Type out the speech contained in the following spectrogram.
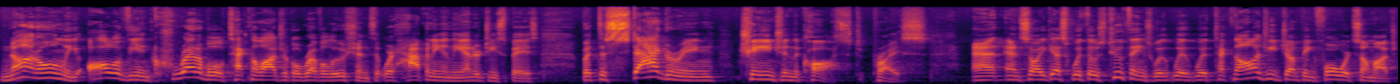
not only all of the incredible technological revolutions that were happening in the energy space, but the staggering change in the cost price. And, and so I guess with those two things, with, with, with technology jumping forward so much,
